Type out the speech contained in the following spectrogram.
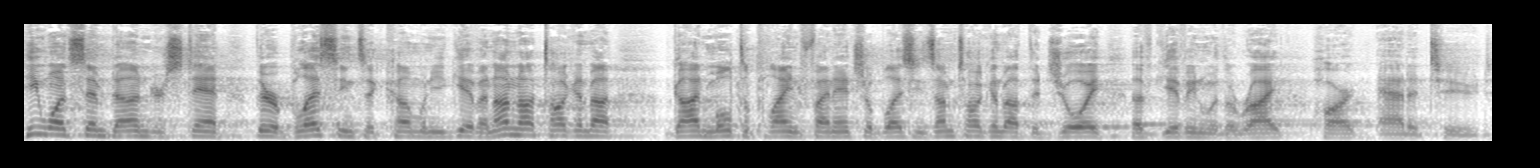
he wants them to understand there are blessings that come when you give. And I'm not talking about God multiplying financial blessings, I'm talking about the joy of giving with a right heart attitude.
